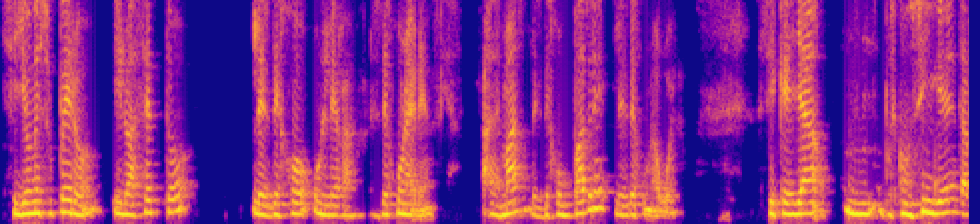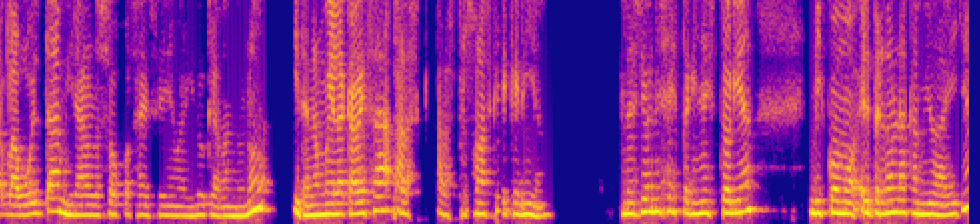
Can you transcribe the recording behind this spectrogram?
Si yo me supero y lo acepto, les dejo un legado, les dejo una herencia. Además, les dejo un padre, les dejo un abuelo. Así que ella mm, pues consigue dar la vuelta, mirar a los ojos a ese marido que abandonó y tener muy en la cabeza a las, a las personas que querían. Entonces yo en esa pequeña historia vi cómo el perdón la cambió a ella,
